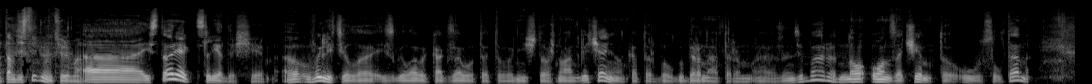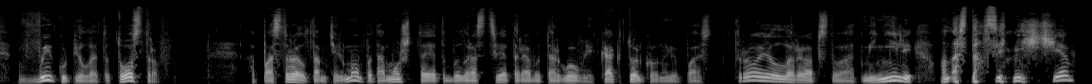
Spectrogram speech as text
А там действительно тюрьма? А, история следующая. Вылетела из головы, как зовут этого ничтожного англичанина, который был губернатором э, Занзибара, но он зачем-то у султана выкупил этот остров, построил там тюрьму, потому что это был расцвет работорговли. Как только он ее построил, рабство отменили, он остался ни с чем.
